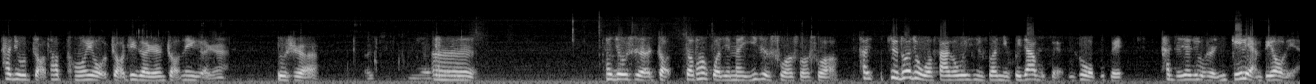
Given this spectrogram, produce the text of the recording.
他就找他朋友，找这个人，找那个人，就是，嗯，他就是找找他伙计们，一直说说说，他最多就我发个微信说你回家不回，我说我不回，他直接就是你给脸不要脸。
